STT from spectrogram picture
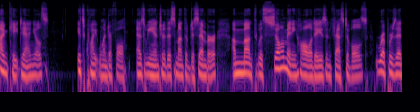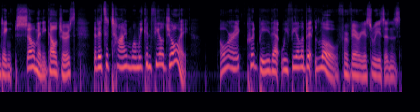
I'm Kate Daniels. It's quite wonderful as we enter this month of December, a month with so many holidays and festivals representing so many cultures that it's a time when we can feel joy. Or it could be that we feel a bit low for various reasons.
